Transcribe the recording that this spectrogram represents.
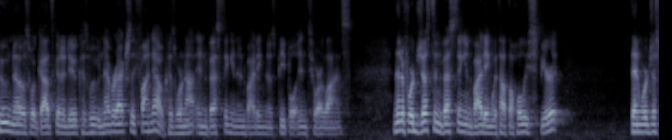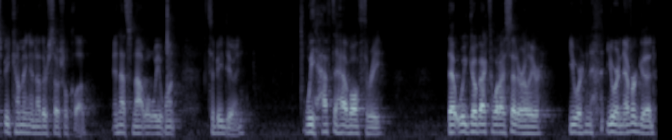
who knows what god's going to do because we would never actually find out because we're not investing and inviting those people into our lives. And then if we're just investing inviting without the holy spirit then we're just becoming another social club. And that's not what we want to be doing. We have to have all three. That we go back to what i said earlier you are, you are never good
